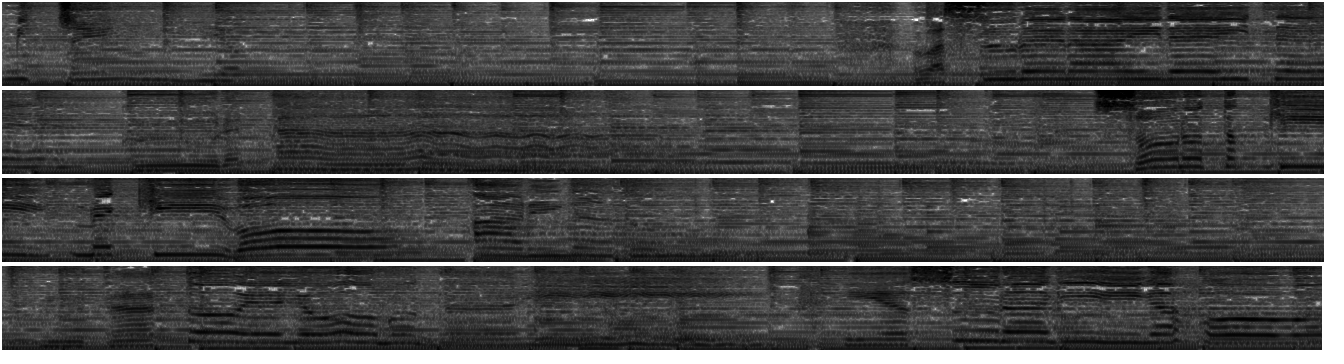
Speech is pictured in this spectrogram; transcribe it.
道よ忘れないでいて。そのときめきをありがとう。歌とえようもない安らぎがほ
